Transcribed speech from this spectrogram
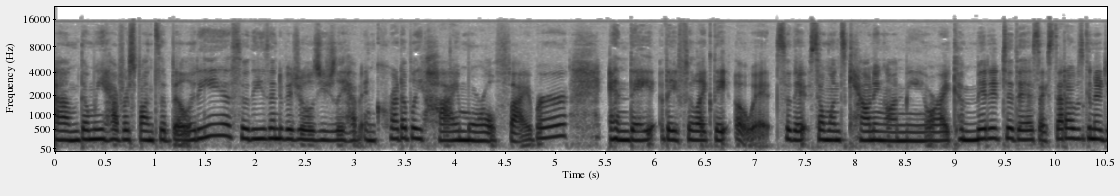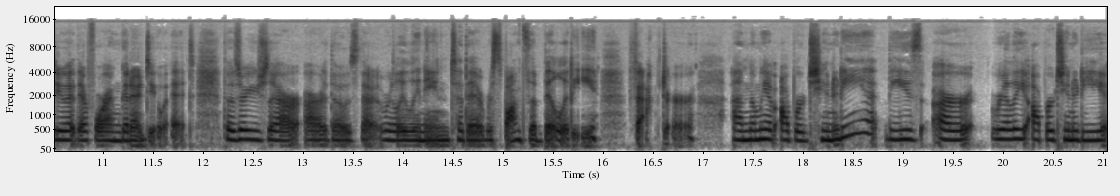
Um, then we have responsibility. So these individuals usually have incredibly high moral fiber, and they they feel like they owe it. So that someone's counting on me, or I committed to this. I said I was going to do it, therefore I'm going to do it. Those are usually are, are those that really lean into the responsibility factor. Um, then we have opportunity. These are really opportunity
